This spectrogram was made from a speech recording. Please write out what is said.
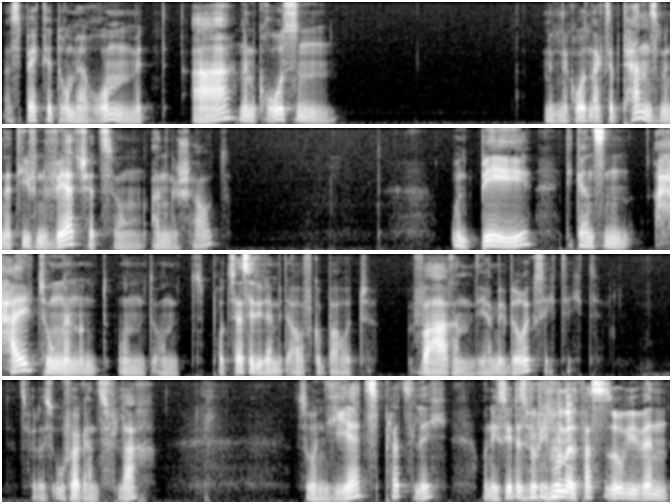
Aspekte drumherum mit A, einem großen, mit einer großen Akzeptanz, mit einer tiefen Wertschätzung angeschaut. Und B, die ganzen Haltungen und, und, und Prozesse, die damit aufgebaut waren, die haben wir berücksichtigt. Jetzt wird das Ufer ganz flach. So, und jetzt plötzlich, und ich sehe das wirklich mal fast so, wie wenn,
